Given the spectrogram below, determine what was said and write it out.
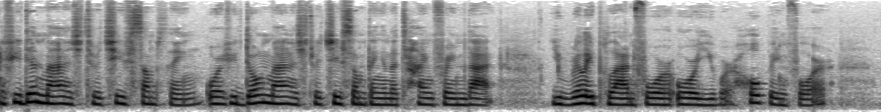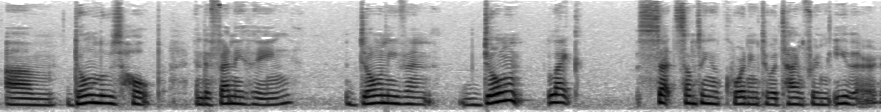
if you didn't manage to achieve something or if you don't manage to achieve something in the time frame that you really planned for or you were hoping for. Um, don't lose hope. And if anything don't even don't like set something according to a time frame either.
